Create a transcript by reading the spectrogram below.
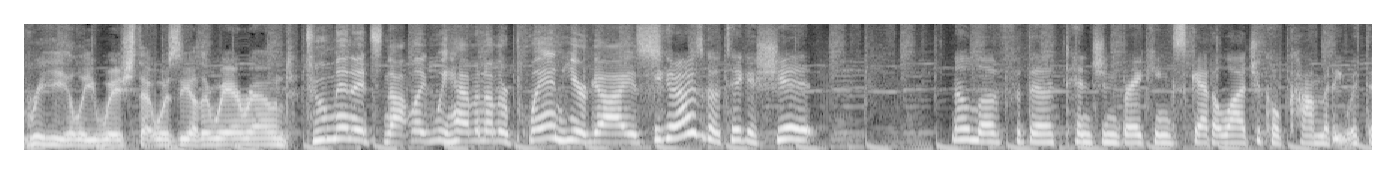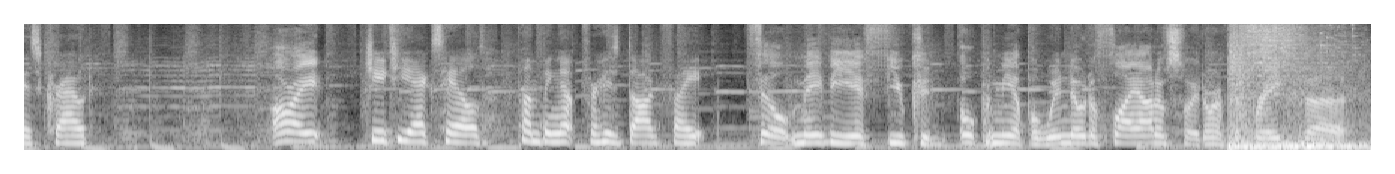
really wish that was the other way around. Two minutes, not like we have another plan here, guys. You could always go take a shit. No love for the tension breaking scatological comedy with this crowd. All right, JT exhaled, pumping up for his dogfight. Phil, maybe if you could open me up a window to fly out of so I don't have to break the.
